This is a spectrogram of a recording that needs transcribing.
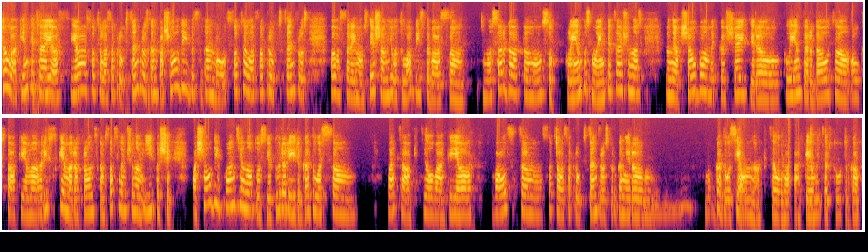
cilvēki inficējās jā, sociālās aprūpes centros, gan pašvaldības, gan valsts sociālās aprūpes centros. Pavasarī mums tiešām ļoti labi izdevās um, nosargāt uh, mūsu klientus no inficēšanās. Neapšaubāmi, ka šeit ir uh, klienti ar daudz uh, augstākiem riskiem, ar kroniskām saslimšanām, īpaši pašvaldību pansionātos, jo tur arī ir gados um, vecāki cilvēki. Jā, valsts um, sociālās aprūpas centros tur gan ir um, gados jaunāki cilvēki. Līdz ar to kā,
